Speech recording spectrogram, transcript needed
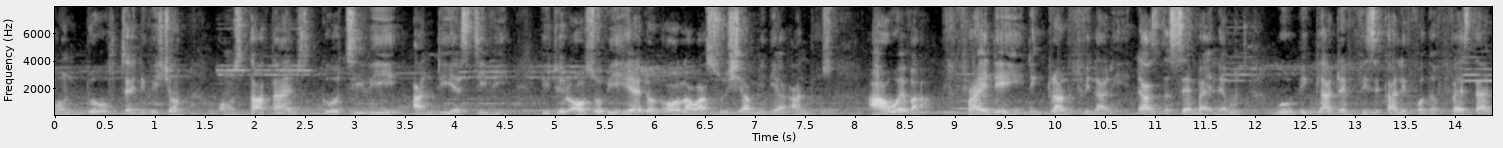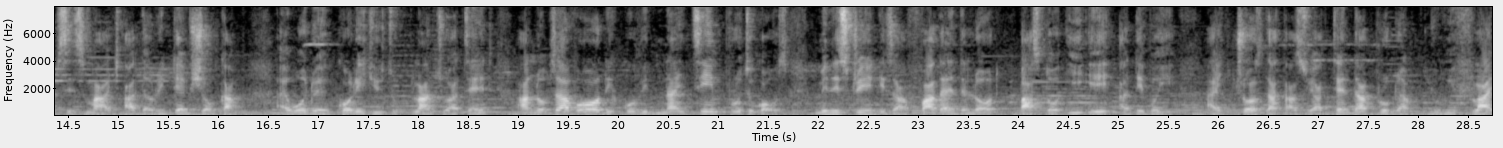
on Dove Television, on Star Times, Go TV, and DSTV. It will also be heard on all our social media handles. However, Friday, the grand finale, that's December 11th, will be gathering physically for the first time since March at the Redemption Camp. I want to encourage you to plan to attend and observe all the COVID 19 protocols. Ministering is our Father in the Lord, Pastor E.A. Adeboye. I trust that as you attend that program, you will fly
